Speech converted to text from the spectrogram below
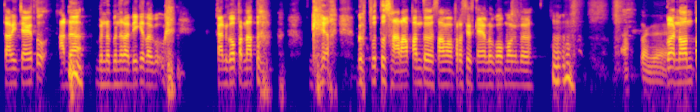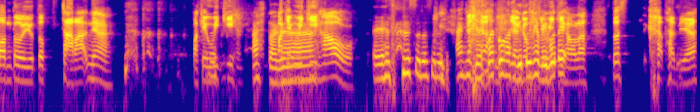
cari cewek tuh ada bener-bener dikit loh. Gua- kan gue pernah tuh gue putus harapan tuh sama persis kayak lu ngomong tuh. astaga Gue nonton tuh YouTube caranya pakai wiki, astaga pakai wiki how. Eh, terus terus terus. jelek banget gue nggak Ya, segitunya pakai bego teh how lah. Terus kata dia,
